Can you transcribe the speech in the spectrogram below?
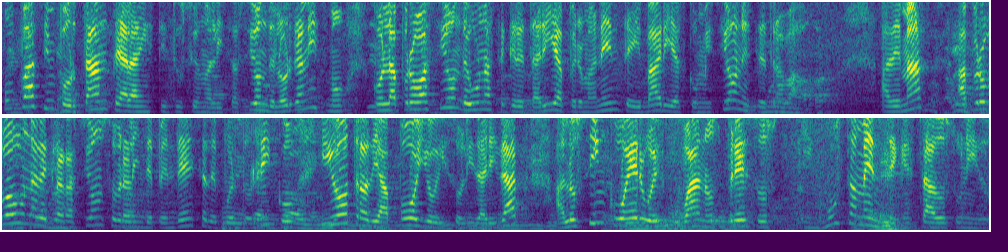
un paso importante a la institucionalización del organismo con la aprobación de una Secretaría Permanente y varias comisiones de trabajo. Además, aprobó una declaración sobre la independencia de Puerto Rico y otra de apoyo y solidaridad a los cinco héroes cubanos presos injustamente en Estados Unidos.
